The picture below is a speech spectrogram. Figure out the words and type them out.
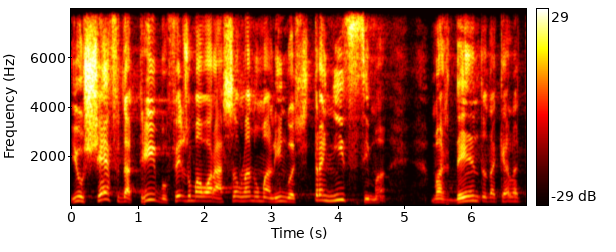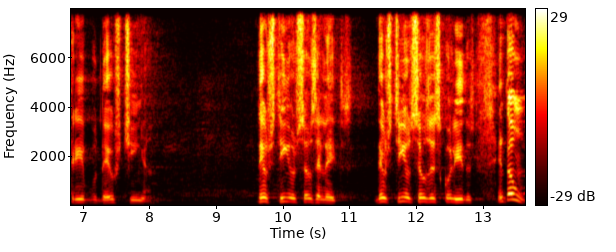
E o chefe da tribo fez uma oração lá numa língua estranhíssima, mas dentro daquela tribo Deus tinha. Deus tinha os seus eleitos, Deus tinha os seus escolhidos. Então,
